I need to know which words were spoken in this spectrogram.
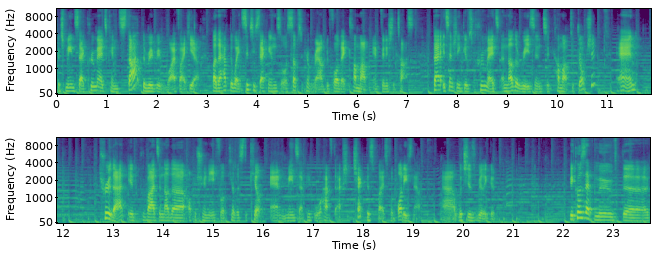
which means that crewmates can start the reboot Wi-Fi here, but they have to wait 60 seconds or subsequent round before they come up and finish the task. That essentially gives crewmates another reason to come up to dropship and through that, it provides another opportunity for killers to kill and means that people will have to actually check this place for bodies now, uh, which is really good. Because they've moved the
